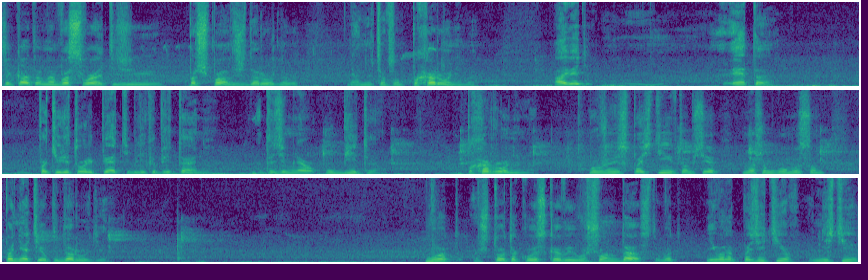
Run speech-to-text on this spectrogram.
закатана в асфальте, под шпалыч дорожного, она там похоронена. А ведь это по территории 5 Великобритании. Эта земля убита, похоронена. Мы должны спасти, в том числе нашим гумусом, понятие плодородия. Вот что такое СКВ, вот что он даст. Вот, и вот этот позитив нести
